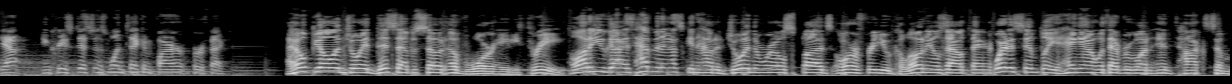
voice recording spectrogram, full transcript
Yeah, increase distance one tick and fire for effect. I hope y'all enjoyed this episode of War 83. A lot of you guys have been asking how to join the Royal Spuds, or for you colonials out there, where to simply hang out with everyone and talk some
